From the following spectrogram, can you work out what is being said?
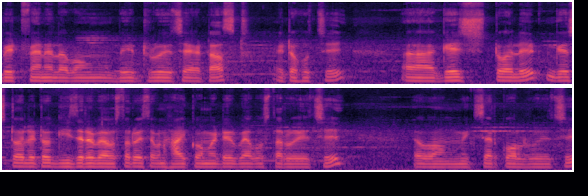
বেড প্যানেল এবং বেড রয়েছে অ্যাটাচড। এটা হচ্ছে গেস্ট টয়লেট। গেস্ট টয়লেটও গিজারের ব্যবস্থা রয়েছে এবং হাই কমেডের ব্যবস্থা রয়েছে। এবং মিক্সার কল রয়েছে।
